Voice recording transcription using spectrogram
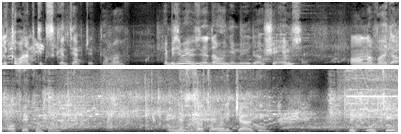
Lico bana bir tık sıkıntı yapacak ama. Ya bizim evimiz neden oynamıyor? Şu Ems alana var ya AFK şu an. Neyse zaten oyuna geldi. Direkt ulti.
